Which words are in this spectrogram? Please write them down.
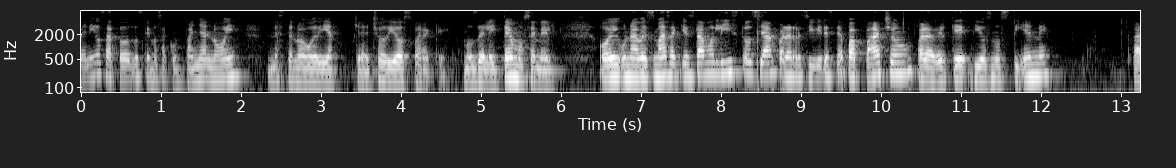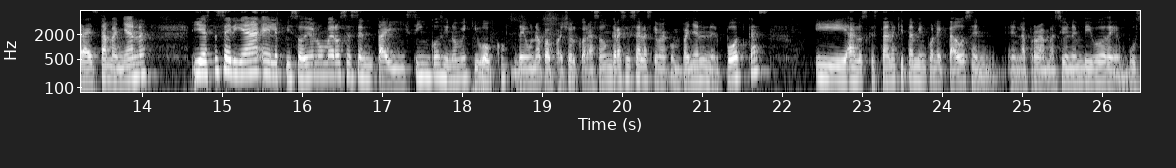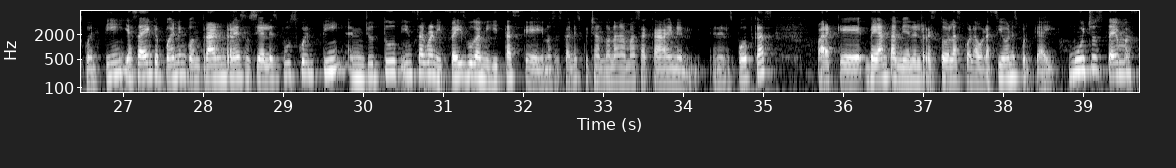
bienvenidos a todos los que nos acompañan hoy en este nuevo día que ha hecho Dios para que nos deleitemos en él. Hoy una vez más aquí estamos listos ya para recibir este apapacho, para ver qué Dios nos tiene para esta mañana. Y este sería el episodio número 65, si no me equivoco, de Un apapacho al corazón. Gracias a las que me acompañan en el podcast y a los que están aquí también conectados en, en, la programación en vivo de Busco en Ti. Ya saben que pueden encontrar en redes sociales Busco en Ti, en YouTube, Instagram y Facebook, amiguitas que nos están escuchando nada más acá en el, en el podcast, para que vean también el resto de las colaboraciones, porque hay muchos temas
